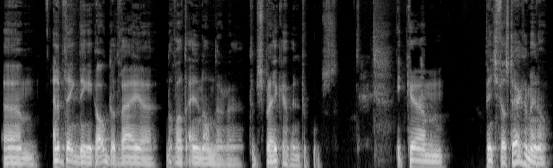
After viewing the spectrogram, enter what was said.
Um, en dat betekent, denk ik, ook dat wij uh, nog wat een en ander uh, te bespreken hebben in de toekomst. Ik um, wens je veel sterkte, Menno.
